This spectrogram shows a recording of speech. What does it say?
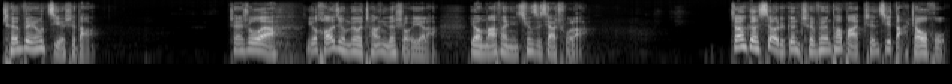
陈飞荣解释道：“陈叔啊，有好久没有尝你的手艺了，要麻烦你亲自下厨了。”张克笑着跟陈飞荣他爸陈奇打招呼：“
